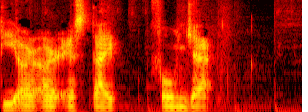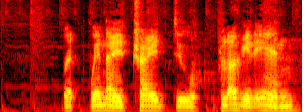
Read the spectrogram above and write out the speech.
TRRS type phone jack but when I tried to plug it in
